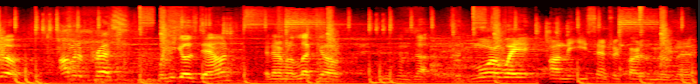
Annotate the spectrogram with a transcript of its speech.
So I'm gonna press when he goes down and then I'm gonna let go when he comes up. More weight on the eccentric part of the movement.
